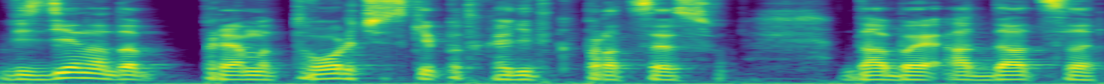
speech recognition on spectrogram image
Везде надо прямо творчески подходить к процессу, дабы отдаться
